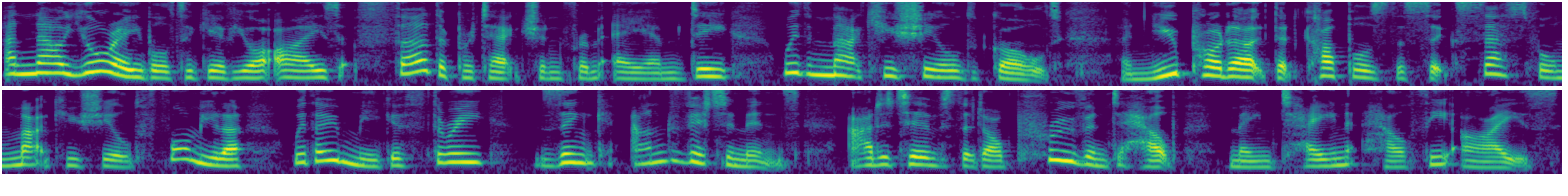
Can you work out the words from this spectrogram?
And now you're able to give your eyes further protection from AMD with MacuShield Gold, a new product that couples the successful MacuShield formula with omega 3, zinc, and vitamins, additives that are proven to help maintain healthy eyes.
